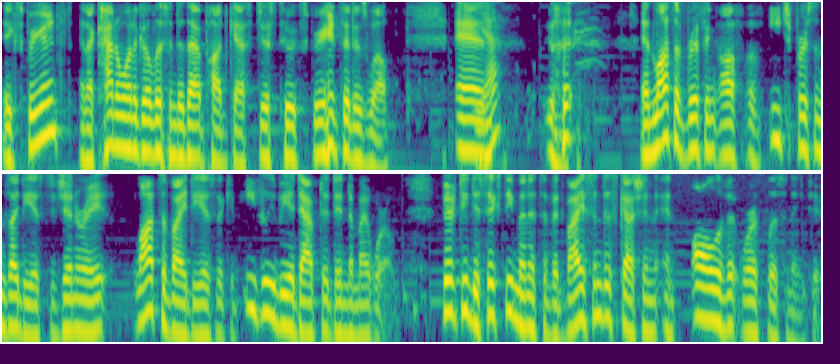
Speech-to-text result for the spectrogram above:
experienced, and I kind of want to go listen to that podcast just to experience it as well. And Yeah. and lots of riffing off of each person's ideas to generate lots of ideas that can easily be adapted into my world. 50 to 60 minutes of advice and discussion, and all of it worth listening to.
